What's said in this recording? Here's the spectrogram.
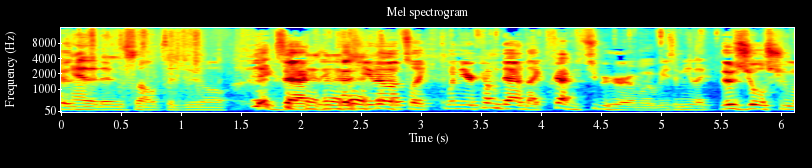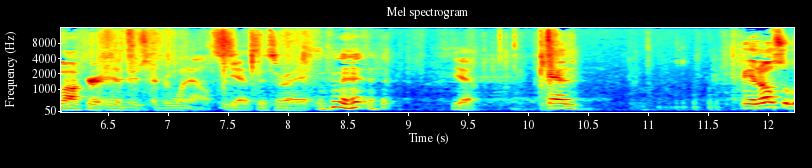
Backhanded insult to Joel. exactly, because you know it's like when you're coming down to like crappy superhero movies. I mean, like there's Joel Schumacher and then there's everyone else. Yes, that's right. Yeah, and and also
